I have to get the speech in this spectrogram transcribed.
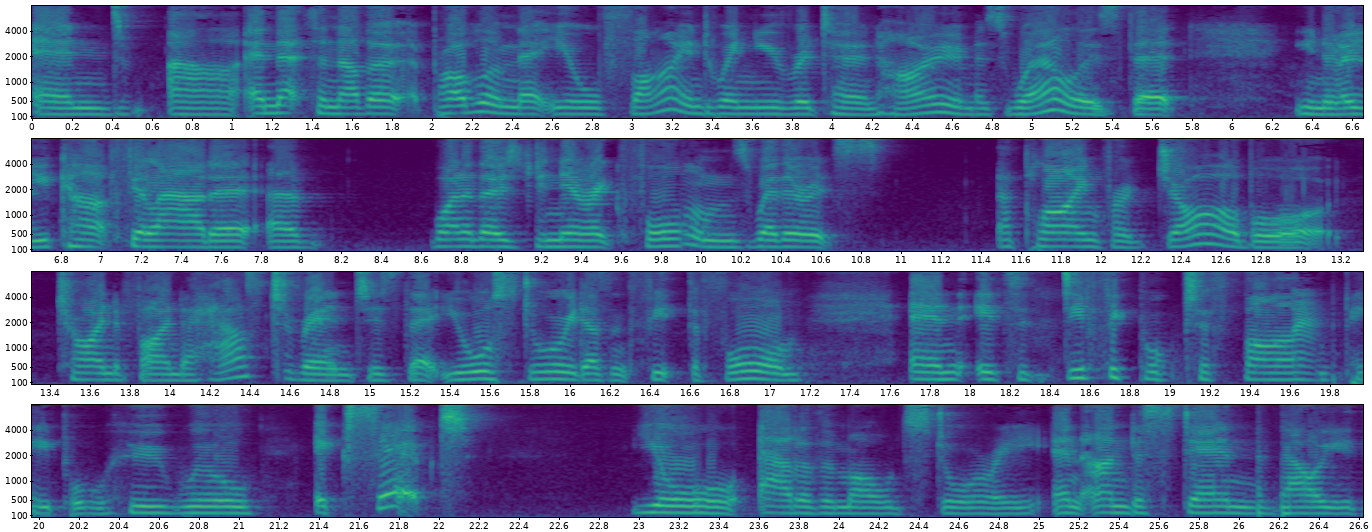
and uh, and that's another problem that you'll find when you return home as well is that you know you can't fill out a, a one of those generic forms whether it's applying for a job or trying to find a house to rent is that your story doesn't fit the form. And it's difficult to find people who will accept your out of the mold story and understand the value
